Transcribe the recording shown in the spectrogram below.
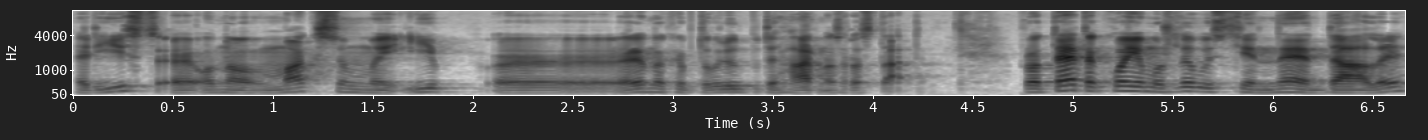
ріст, е, оновимо максимуми і е, ринок криптовалют буде гарно зростати. Проте такої можливості не дали,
